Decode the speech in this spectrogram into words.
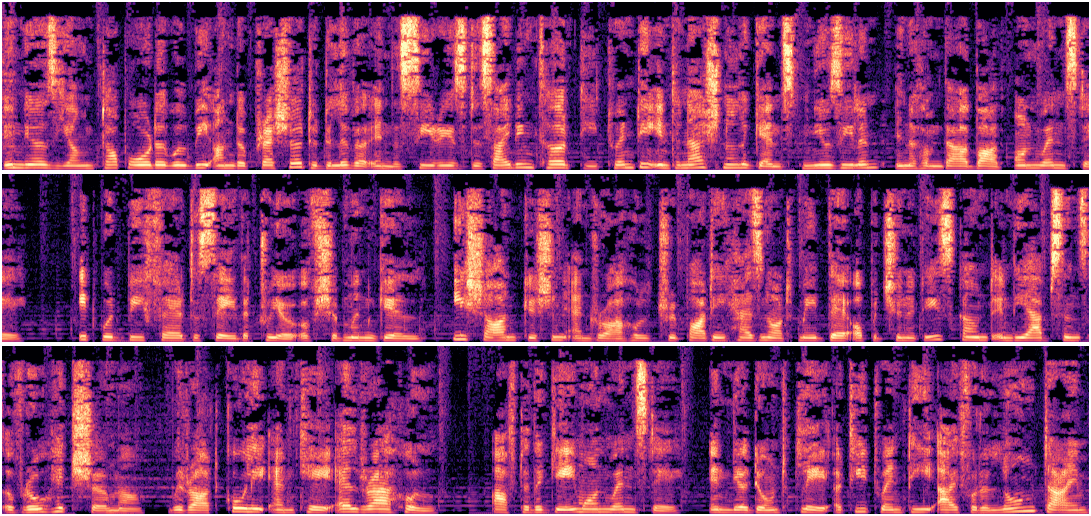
India's young top order will be under pressure to deliver in the series deciding T20 international against New Zealand in Ahmedabad on Wednesday. It would be fair to say the trio of Shubman Gill, Ishan Kishan and Rahul Tripathi has not made their opportunities count in the absence of Rohit Sharma, Virat Kohli and KL Rahul. After the game on Wednesday, India don't play a T20I for a long time,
